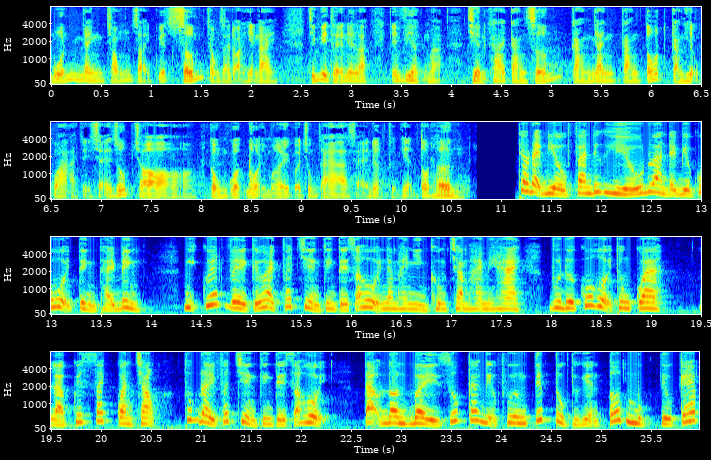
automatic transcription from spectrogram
muốn nhanh chóng giải quyết sớm trong giai đoạn hiện nay. Chính vì thế nên là cái việc mà triển khai càng sớm, càng nhanh, càng tốt, càng hiệu quả thì sẽ giúp cho công cuộc đổi mới của chúng ta sẽ được thực hiện tốt hơn. Theo đại biểu Phan Đức Hiếu, đoàn đại biểu Quốc hội tỉnh Thái Bình, nghị quyết về kế hoạch phát triển kinh tế xã hội năm 2022 vừa được Quốc hội thông qua là quyết sách quan trọng thúc đẩy phát triển kinh tế xã hội, tạo đòn bẩy giúp các địa phương tiếp tục thực hiện tốt mục tiêu kép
